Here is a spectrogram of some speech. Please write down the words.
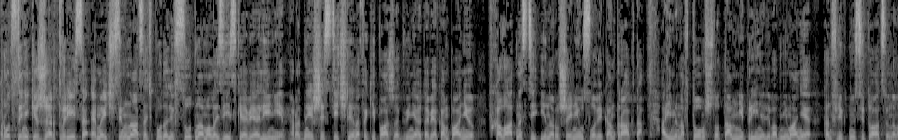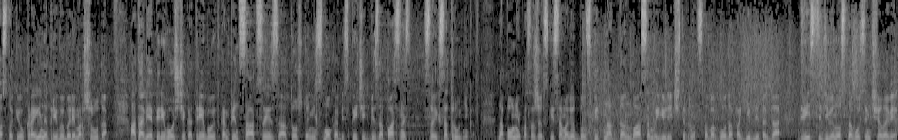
Родственники жертв рейса MH17 подали в суд на малазийской авиалинии. Родные шести членов экипажа обвиняют авиакомпанию в халатности и нарушении условий контракта. А именно в том, что там не приняли во внимание конфликтную ситуацию на востоке Украины при выборе маршрута. От авиаперевозчика требуют компенсации за то, что не смог обеспечить безопасность своих сотрудников. Напомню, пассажирский самолет был сбит над Донбассом в июле 2014 года. Погибли тогда 298 человек.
